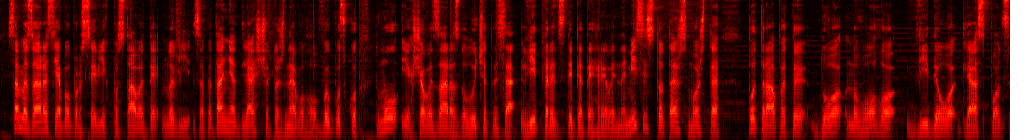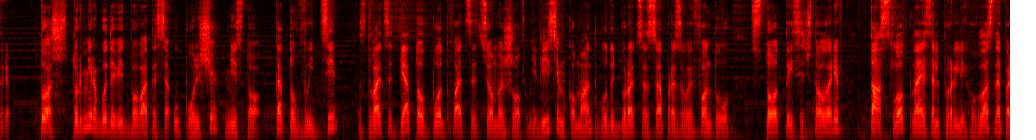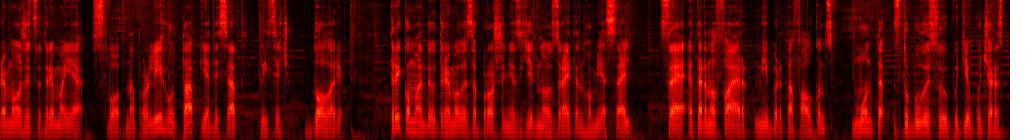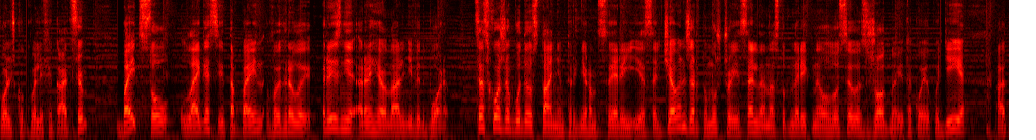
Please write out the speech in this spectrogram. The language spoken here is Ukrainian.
Саме зараз я попросив їх поставити нові запитання для щотижневого випуску. Тому, якщо ви зараз долучитеся від 35 гривень на місяць, то теж зможете потрапити до нового відео для спонсорів. Тож, турнір буде відбуватися у Польщі, місто Катовиці, з 25 по 27 жовтня. Вісім команд будуть боротися за призовий фонд у 100 тисяч доларів та слот на ESL Пролігу. Власне, переможець отримає слот на пролігу та 50 тисяч доларів. Три команди отримали запрошення згідно з рейтингом ESL. Це Eternal Fire, Мібер та Falcons. Монте здобули свою путівку через польську кваліфікацію. Бейт, Soul, Legacy та Pain виграли різні регіональні відбори. Це, схоже, буде останнім турніром серії ESL Challenger, тому що ESL на наступний рік не оголосили з жодної такої події.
